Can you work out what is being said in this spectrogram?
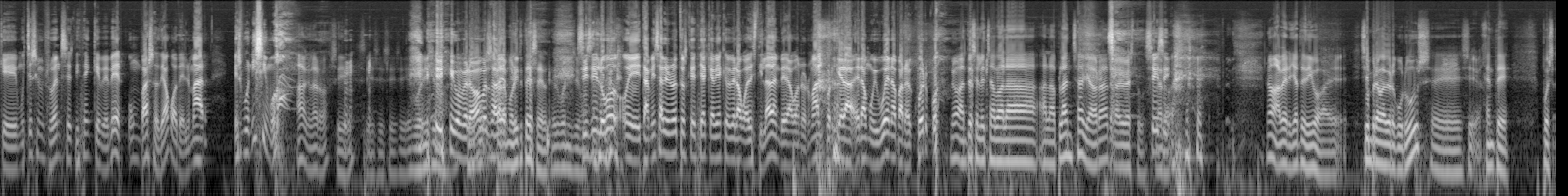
que muchos influencers dicen que beber un vaso de agua del mar es buenísimo. Ah, claro, sí, sí, sí, sí, es buenísimo. Digo, pero vamos a ver. Para morirte de sed, es buenísimo. Sí, sí, luego eh, también salieron otros que decían que había que beber agua destilada en vez de agua normal porque era, era muy buena para el cuerpo. No, antes se le echaba a la, a la plancha y ahora te la bebes tú. Sí, sí. no, a ver, ya te digo, eh, siempre va a haber gurús, eh, gente, pues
